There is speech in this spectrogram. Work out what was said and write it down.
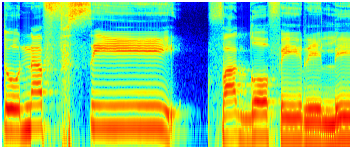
তু নফসি ফাগফিরলি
